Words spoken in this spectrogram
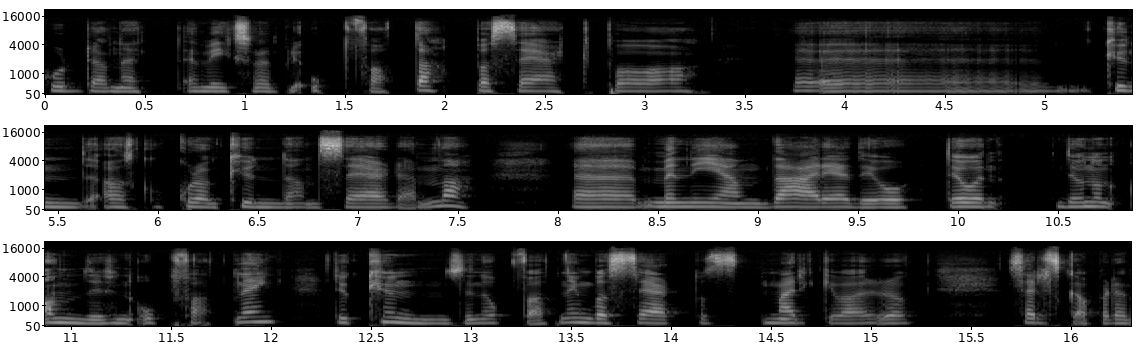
hvordan et, en virksomhet blir oppfatta basert på uh, kunde, altså hvordan kundene ser dem. Da. Eh, men igjen, der er det jo, det er jo en det er jo noen andre sin oppfatning. Det er jo kunden sin oppfatning basert på merkevarer og selskaper de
